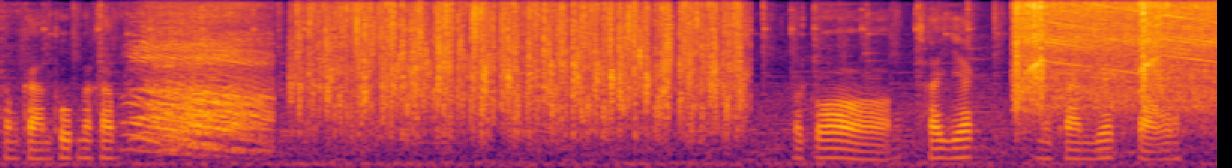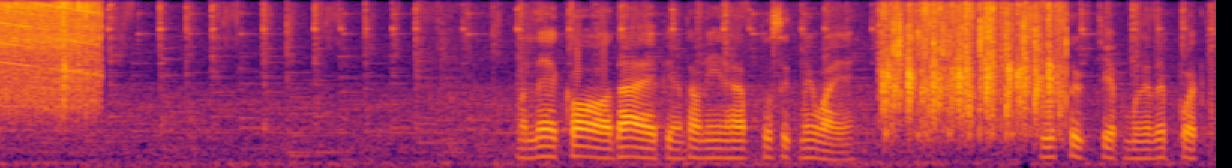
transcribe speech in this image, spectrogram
ทำการทุบนะครับ แล้วก็ใช้แยกในการแยกเสาวันแรกก็ได้เพียงเท่านี้นะครับ รู้สึกไม่ไหว รู้สึกเจ็บมือและปวดแข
